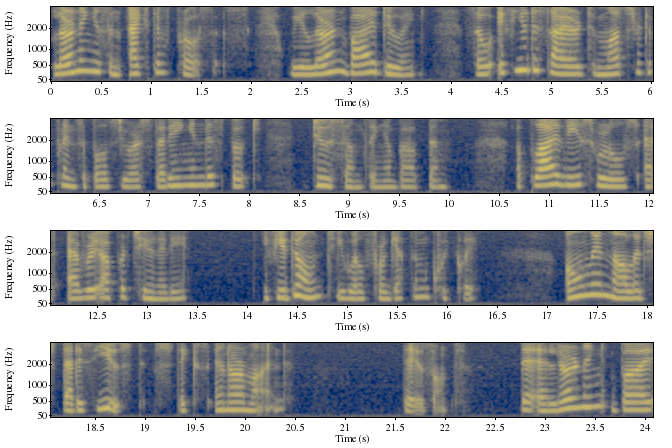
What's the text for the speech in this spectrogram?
Learning is an active process. We learn by doing. So if you desire to master the principles you are studying in this book, do something about them. Apply these rules at every opportunity. If you don't, you will forget them quickly. Only knowledge that is used sticks in our mind. Det er jo sant. Det er learning by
